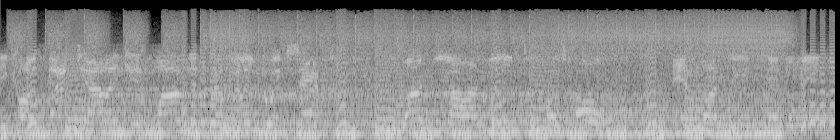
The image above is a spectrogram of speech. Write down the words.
Because that challenge is one that we're willing to accept, one we are unwilling to postpone, and one we intend to win.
